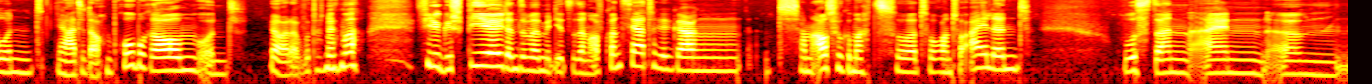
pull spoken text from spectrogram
Und ja, hatte da auch einen Proberaum und ja, da wurde dann immer viel gespielt. Dann sind wir mit ihr zusammen auf Konzerte gegangen und haben einen Ausflug gemacht zur Toronto Island, wo es dann ein ähm,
